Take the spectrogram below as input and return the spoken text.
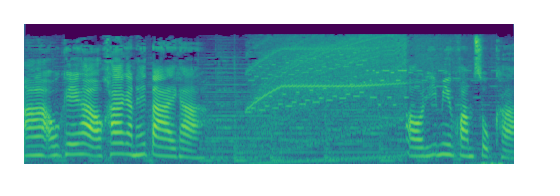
อ่าโอเคค่ะ เอาฆ่ากันให้ตายค่ะ เอาที่มีความสุขค่ะ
